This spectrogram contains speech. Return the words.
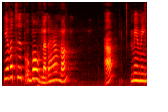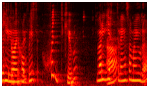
Jag var typ och bowlade häromdagen Ja. med min kille och en kompis. Skitkul. Det var Ja. Mm. jättelänge sedan man gjorde.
